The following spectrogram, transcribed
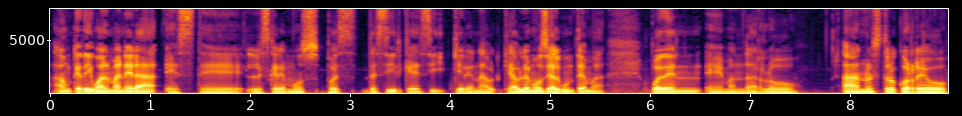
Aunque de igual manera, este, les queremos pues decir que si quieren hab- que hablemos de algún tema, pueden eh, mandarlo a nuestro correo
